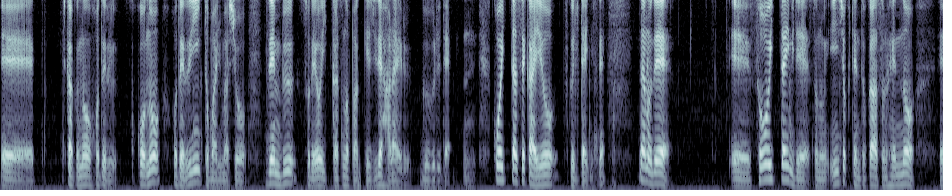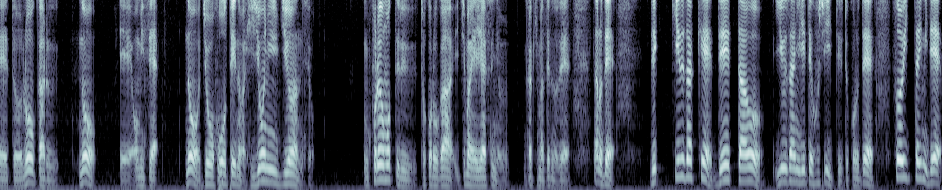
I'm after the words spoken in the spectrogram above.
えー、近くのホテル、ここのホテルに泊まりましょう。全部それを一括のパッケージで払える。Google で。うん。こういった世界を作りたいんですね。なので、えー、そういった意味で、その飲食店とかその辺の、えっ、ー、と、ローカルの、え、お店の情報っていうのは非常に重要なんですよ。これを持ってるところが一番やりやすいのが決まってるので、なので、できるだけデータをユーザーに入れてほしいっていうところで、そういった意味で、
